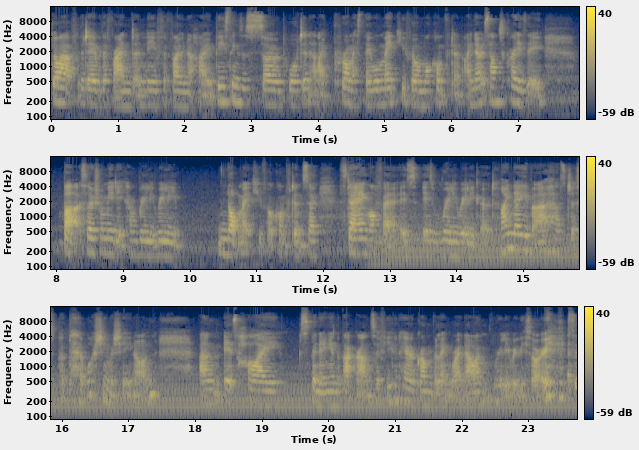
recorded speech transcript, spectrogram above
go out for the day with a friend and leave the phone at home. These things are so important and I promise they will make you feel more confident. I know it sounds crazy, but social media can really, really not make you feel confident. So staying off it is, is really, really good. My neighbour has just put their washing machine on and it's high spinning in the background. So if you can hear a grumbling right now, I'm really, really sorry. so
